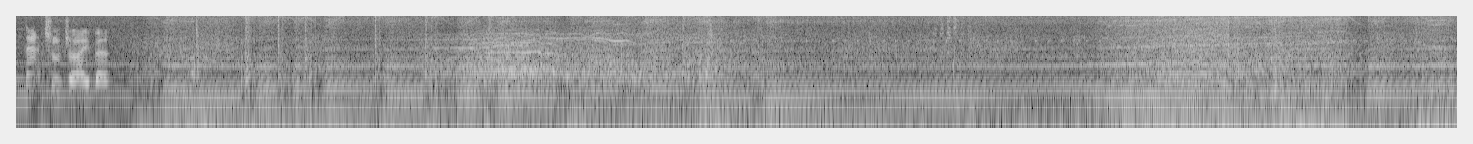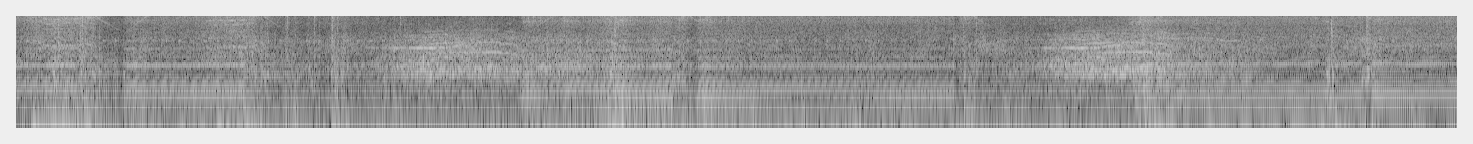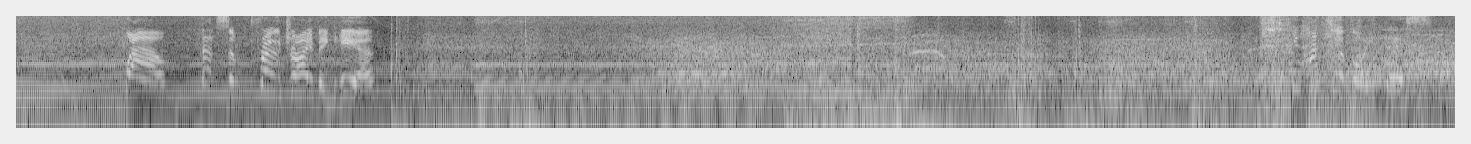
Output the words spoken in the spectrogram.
Natural driver. Through driving here. You had to avoid this.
